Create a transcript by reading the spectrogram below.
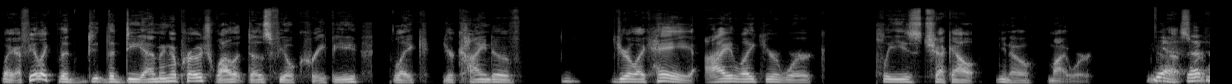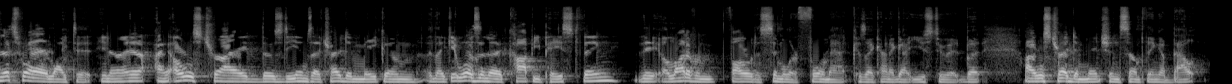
like I feel like the the DMing approach, while it does feel creepy, like you're kind of you're like, hey, I like your work. Please check out, you know, my work. You know, yeah, sort that, that's why I liked it. You know, and I always tried those DMs. I tried to make them like it wasn't a copy paste thing. They a lot of them followed a similar format because I kind of got used to it. But I always tried to mention something about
